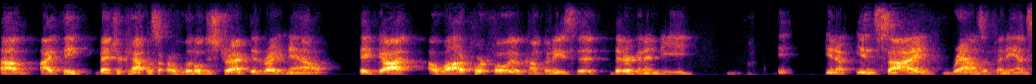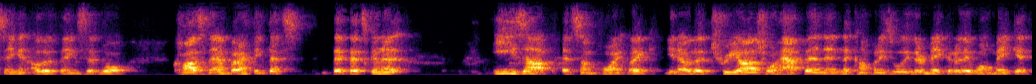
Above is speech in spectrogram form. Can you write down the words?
Um, I think venture capitalists are a little distracted right now. They've got a lot of portfolio companies that, that are going to need you know inside rounds of financing and other things that will cause them but i think that's that that's going to ease up at some point like you know the triage will happen and the companies will either make it or they won't make it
